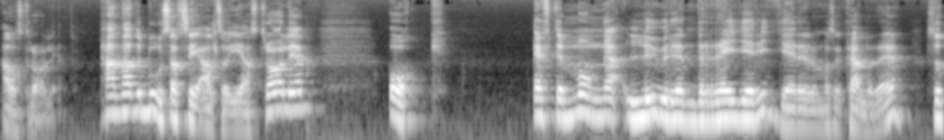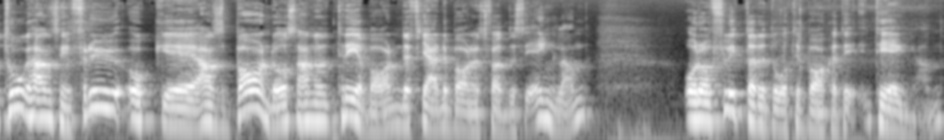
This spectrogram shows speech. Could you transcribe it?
Australien. Han hade bosatt sig alltså i Australien och efter många lurendrejerier eller vad man ska kalla det. Så tog han sin fru och eh, hans barn då, så han hade tre barn. Det fjärde barnet föddes i England. Och de flyttade då tillbaka till, till England.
